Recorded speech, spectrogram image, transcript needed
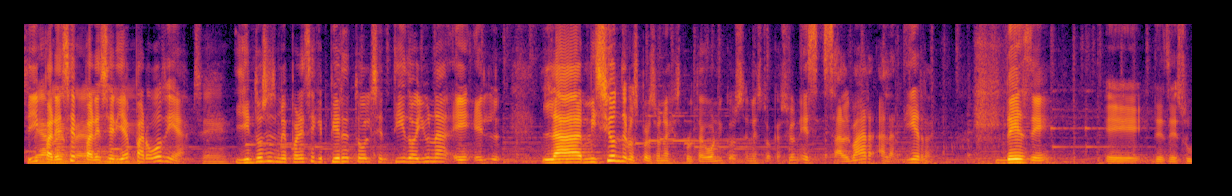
Sí, le parece, parecería parodia. Sí. Y entonces me parece que pierde todo el sentido. Hay una. eh, el- la misión de los personajes protagónicos en esta ocasión es salvar a la Tierra desde, eh, desde su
